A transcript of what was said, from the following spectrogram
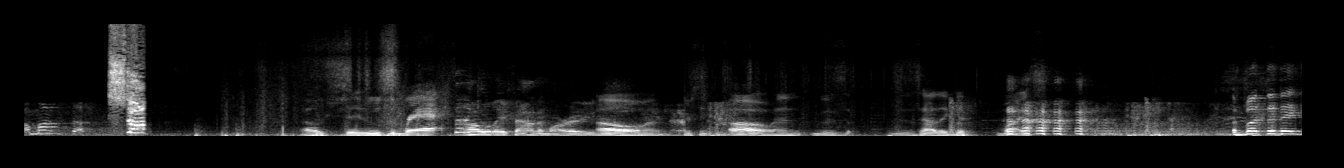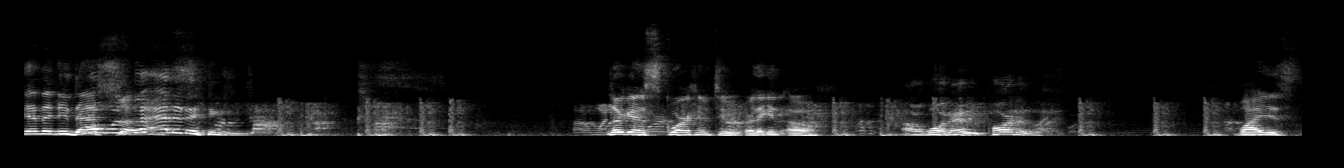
amongst us. Stop! Oh shit! Who's the rat? Oh, well, they found him already. Oh, oh, and this, this is how they get. Why? is- but then they then they do that. what was shot- the editing? I don't want They're gonna squirt him too. Are they gonna? Oh, I don't want any part of it. why is?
